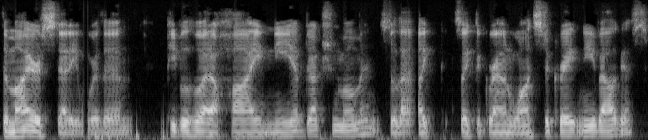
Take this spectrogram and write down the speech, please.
the Myers study where the people who had a high knee abduction moment, so that like it's like the ground wants to create knee valgus.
